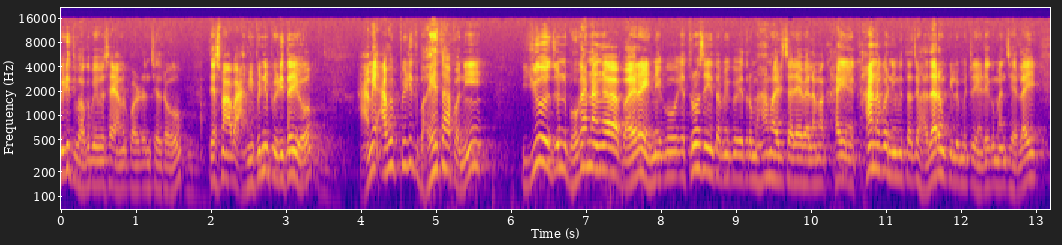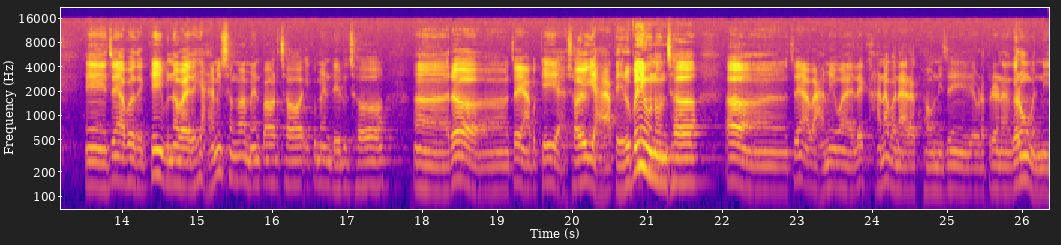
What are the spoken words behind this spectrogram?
पीडित भएको व्यवसाय हाम्रो पर्यटन क्षेत्र हो। त्यसमा अब हामी पनि पीडितै हो। हामी आफू पीडित भए तापनि यो जुन भोगानाङ्गा भएर हिँडेको यत्रो चाहिँ तपाईँको यत्रो महामारी चलेको बेलामा खाइ खानको निमित्त चाहिँ हजारौँ किलोमिटर हिँडेको मान्छेहरूलाई चाहिँ अब केही नभएदेखि हामीसँग मेन पावर छ इक्विपमेन्टहरू छ र चाहिँ अब केही सहयोगी हातहरू पनि हुनुहुन्छ। अ, चाहिँ अब हामी उहाँहरूलाई खाना बनाएर खुवाउने चाहिँ एउटा प्रेरणा गरौँ भन्ने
